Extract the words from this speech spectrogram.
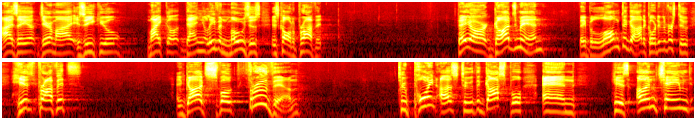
Isaiah, Jeremiah, Ezekiel, Micah, Daniel, even Moses is called a prophet. They are God's men they belong to God, according to verse 2, His prophets, and God spoke through them to point us to the gospel and His unchanged,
